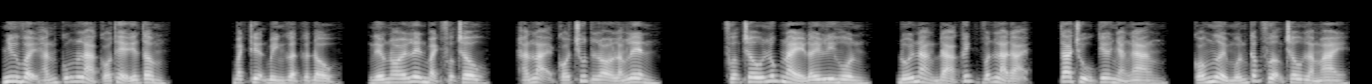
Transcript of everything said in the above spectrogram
Như vậy hắn cũng là có thể yên tâm. Bạch Thiện Bình gật gật đầu, nếu nói lên Bạch Phượng Châu, hắn lại có chút lo lắng lên. Phượng Châu lúc này đây ly hôn, đối nàng đả kích vẫn là đại, ta chủ kia nhà ngang, có người muốn cấp Phượng Châu làm ai,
